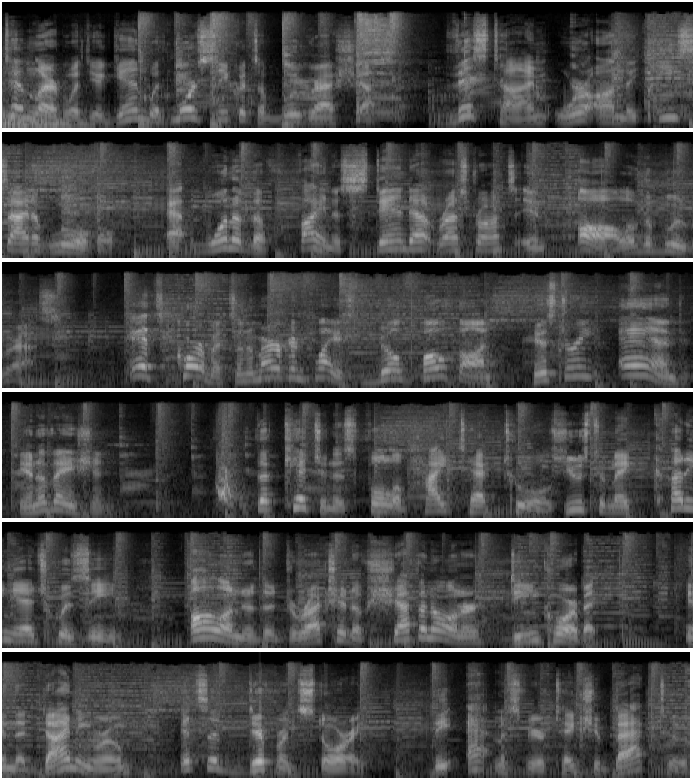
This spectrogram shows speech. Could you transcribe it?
Tim Laird with you again with more Secrets of Bluegrass Chefs. This time, we're on the east side of Louisville at one of the finest standout restaurants in all of the Bluegrass. It's Corbett's, an American place built both on history and innovation. The kitchen is full of high tech tools used to make cutting edge cuisine, all under the direction of chef and owner Dean Corbett. In the dining room, it's a different story. The atmosphere takes you back to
